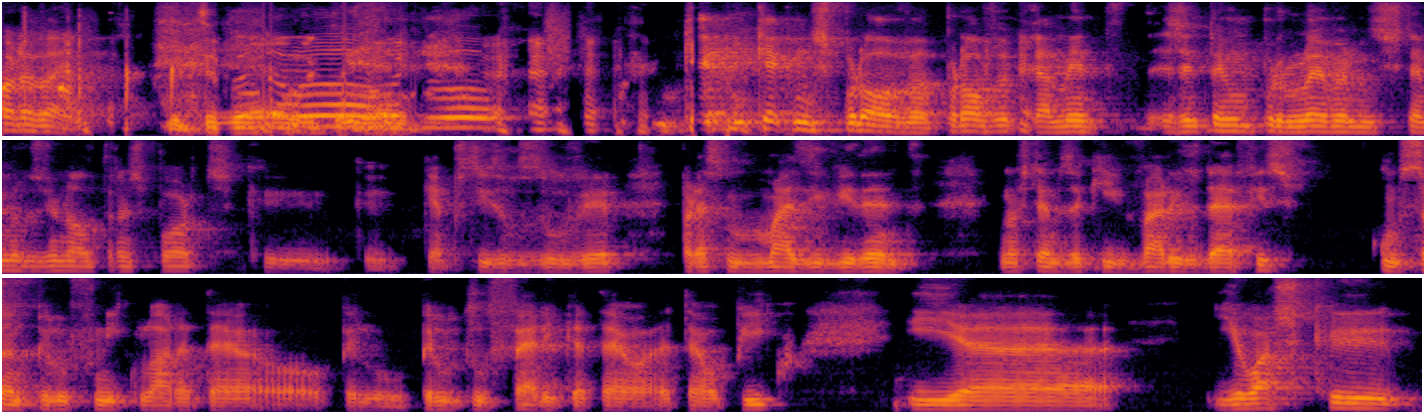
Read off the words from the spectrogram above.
Ora bem, Muito bom, Muito muito bom, bom. muito bom. o que, é, que- o que é que nos prova? Prova que realmente a gente tem um problema no sistema regional de transportes que, que- que é preciso resolver. Parece-me mais evidente que nós temos aqui vários déficits, começando pelo funicular até ao, pelo, pelo teleférico até, ao- até ao pico, e, eh, e eu acho que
